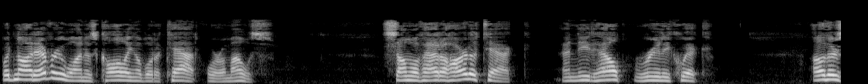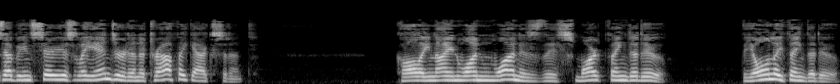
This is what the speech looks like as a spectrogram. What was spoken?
But not everyone is calling about a cat or a mouse. Some have had a heart attack and need help really quick. Others have been seriously injured in a traffic accident. Calling 911 is the smart thing to do. The only thing to do.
